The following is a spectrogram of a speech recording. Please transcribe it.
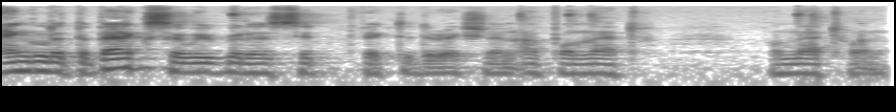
angled at the back, so we've got to set vector direction and up on that, on that one.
